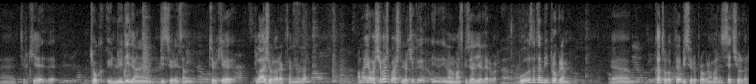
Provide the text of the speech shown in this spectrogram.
Ee, Türkiye e, çok ünlü değil yani bir sürü insan Türkiye plaj olarak tanıyorlar. Ama yavaş yavaş başlıyor çünkü in- inanılmaz güzel yerler var. Bu zaten bir program. Katalogda bir sürü program var seçiyorlar.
